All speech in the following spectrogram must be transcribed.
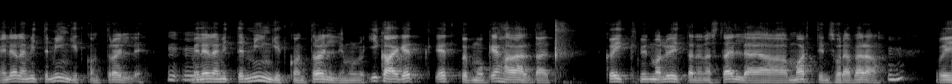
meil ei ole mitte mingit kontrolli mm, -mm. meil ei ole mitte mingit kontrolli, mul iga hetk, hetk võib mu keha öelda, et kõik, nüüd ma lülitan ennast välja ja Martin sureb ära mm. -hmm. või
